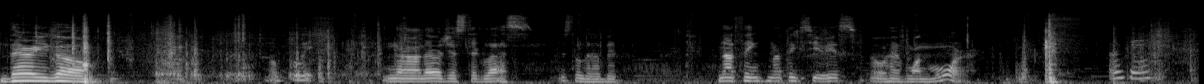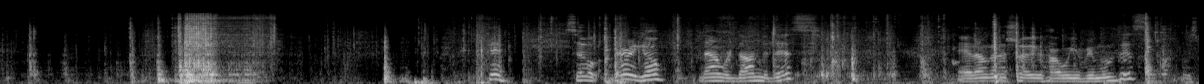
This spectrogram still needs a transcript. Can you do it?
There you go. Hopefully. No, that was just a glass. Just a little bit. Nothing, nothing serious. Oh, I have one more. Okay. Okay, so there we go. Now we're done with this. And I'm gonna show you how we remove this. It's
